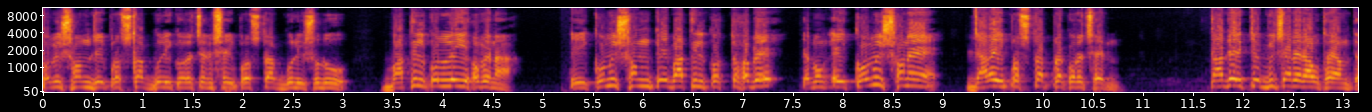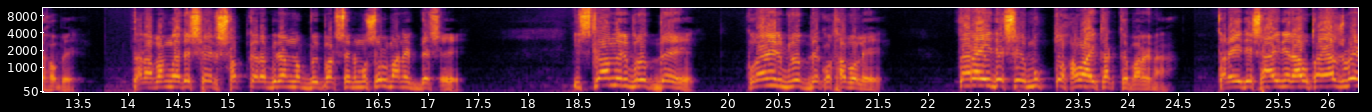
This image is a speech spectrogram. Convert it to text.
কমিশন যে প্রস্তাবগুলি করেছেন, সেই প্রস্তাবগুলি শুধু বাতিল করলেই হবে না। এই কমিশনকে বাতিল করতে হবে এবং এই কমিশনে যারা এই প্রস্তাবটা করেছেন, তাদেরকে বিচারের আওতায় আনতে হবে। তারা বাংলাদেশের শতকরা বিরানব্বই পার্সেন্ট মুসলমানের দেশে। ইসলামের বিরুদ্ধে, কোরআনের বিরুদ্ধে কথা বলে। তারা এই দেশে মুক্ত হাওয়ায় থাকতে পারে না। তারা এই দেশে আইনের আওতায় আসবে।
